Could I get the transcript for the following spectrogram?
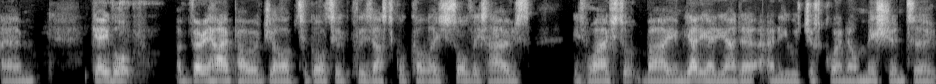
Um, gave up a very high-powered job to go to ecclesiastical college, sold his house. His wife stuck by him, yada yada yada, and he was just going on mission to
